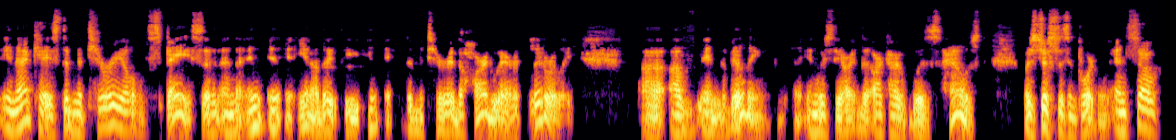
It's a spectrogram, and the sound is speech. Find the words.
in that case, the material space and, and, and you know the, the, the material, the hardware, literally. Uh, of in the building in which the, the archive was housed was just as important, and so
